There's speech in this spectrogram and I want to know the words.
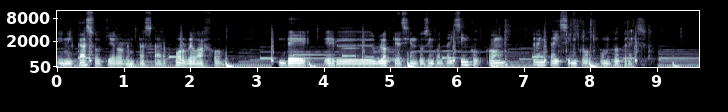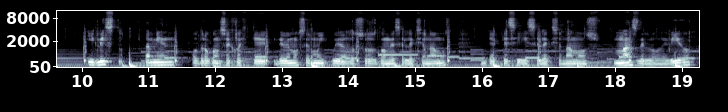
En mi caso quiero reemplazar por debajo del el bloque 155 con 35.3 y listo también otro consejo es que debemos ser muy cuidadosos donde seleccionamos ya que si seleccionamos más de lo debido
